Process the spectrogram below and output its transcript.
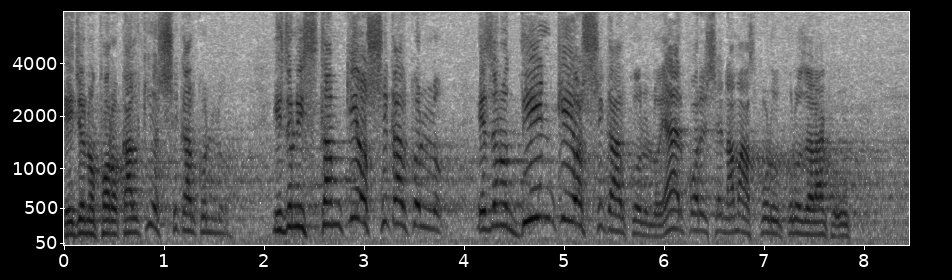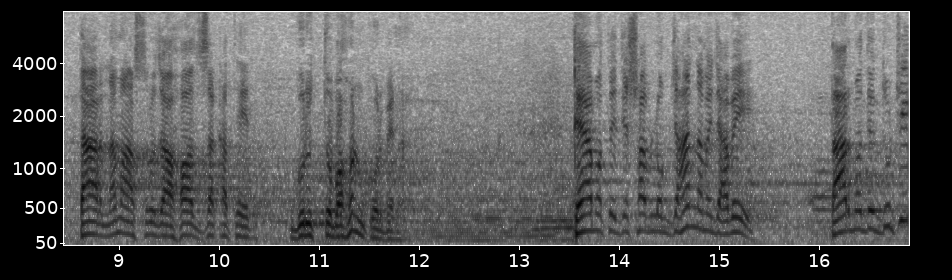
এই জন্য পরকালকে অস্বীকার করল? এই জন্য ইসলামকে অস্বীকার করল? এজন্য দিনকে অস্বীকার করল? এরপরে সে নামাজ পড়ুক, রোজা রাখুক। তার নামাজ, রোজা, হজ, জাকাতের গুরুত্ব বহন করবে না। কেয়ামতে যেসব লোক জাহান নামে যাবে, তার মধ্যে দুটি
